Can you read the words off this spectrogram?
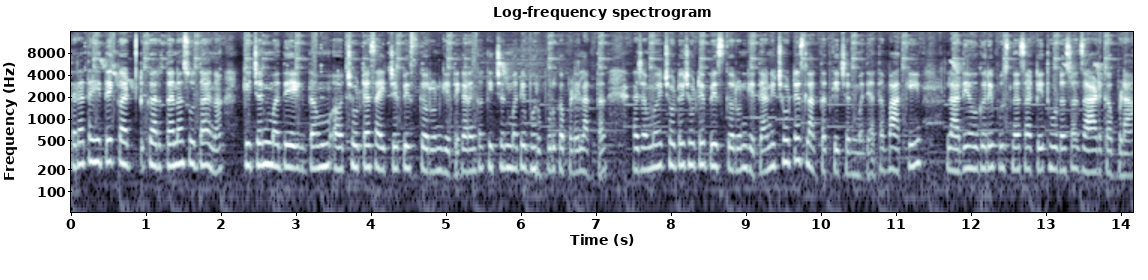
तर आता इथे कट करताना सुद्धा ना किचनमध्ये एकदम छोट्या साईजचे पीस करून घेते. कारण का किचनमध्ये भरपूर कपडे लागतात. त्याच्यामुळे छोटे छोटे पीस करून घेते आणि छोटेच लागतात किचनमध्ये आता बाकी लादी वगैरे पुसण्यासाठी थोडासा जाड कपडा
